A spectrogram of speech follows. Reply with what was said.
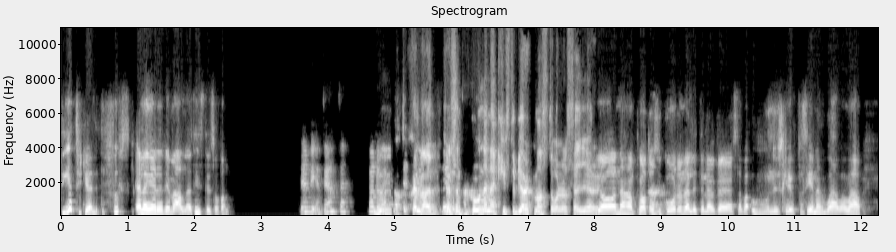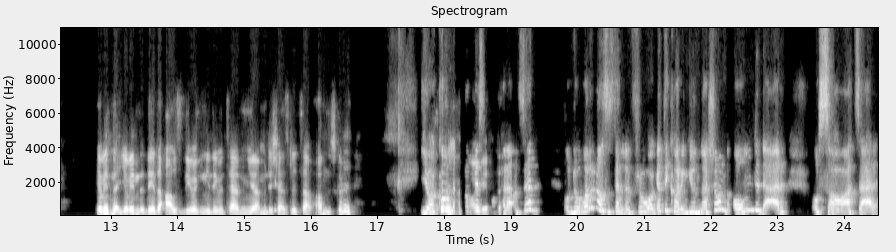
det tycker jag är lite fusk. Eller är det det med alla artister i så fall? Det vet jag inte. Vadå? Mm. Att själva presentationen när Christer Björkman står och säger Ja, när han pratar så går de där lite nervösa. Bara, oh, nu ska jag upp på scenen. Wow, wow, wow. Jag vet inte, jag vet inte det är inte alls, det har ingenting med tävling att göra, men det känns lite så här, ah, nu ska vi. Jag kollade på presskonferensen och då var det någon som ställde en fråga till Karin Gunnarsson om det där och sa att så här,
